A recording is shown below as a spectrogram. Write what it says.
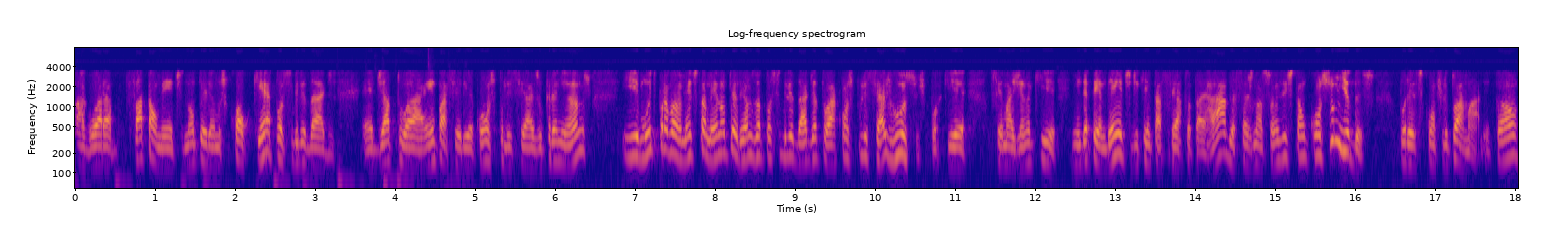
agora fatalmente não teremos qualquer possibilidade é, de atuar em parceria com os policiais ucranianos e muito provavelmente também não teremos a possibilidade de atuar com os policiais russos, porque você imagina que, independente de quem está certo ou está errado, essas nações estão consumidas por esse conflito armado. Então,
